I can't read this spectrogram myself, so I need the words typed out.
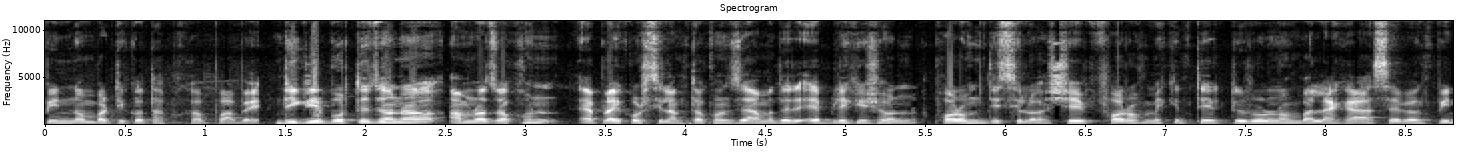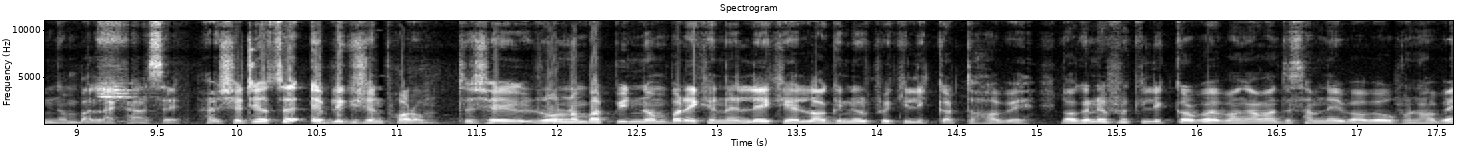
পিন নম্বরটি কোথায় পাবে? ডিগ্রি ভর্তির জন্য আমরা যখন অ্যাপ্লাই করছিলাম তখন যে আমাদের অ্যাপ্লিকেশন ফর্ম দিছিল সেই ফর্মে কিন্তু একটি রোল নম্বর লেখা আছে এবং পিন নম্বর লেখা আছে। হ্যাঁ, সেটি হচ্ছে অ্যাপ্লিকেশন ফর্ম তো সেই রোল নম্বর পিন নম্বর এখানে লিখে লগ ইনের উপরে ক্লিক করতে হবে। লগ ইনের উপরে ক্লিক করব এবং আমাদের সামনে এইভাবে ওপেন হবে।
